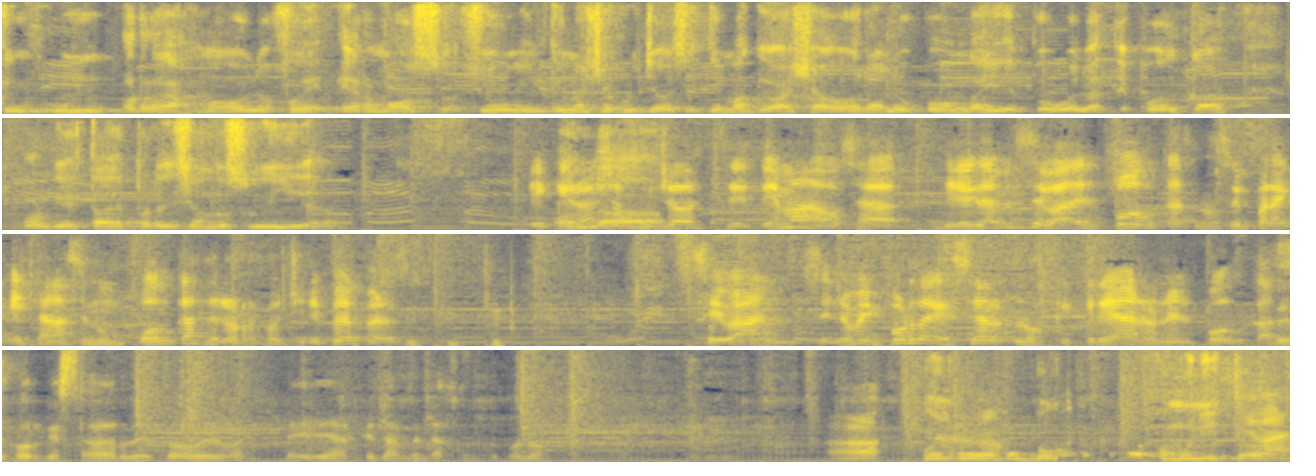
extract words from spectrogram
un orgasmo, boludo, fue hermoso. Yo, el que no haya escuchado ese tema, que vaya ahora, lo ponga y después vuelva a este podcast, porque está desperdiciando su vida. El que no haya escuchado este tema, o sea, directamente se va del podcast. No sé para qué están haciendo un podcast de los Red Hot Chili Peppers. se van. se- no me importa que sean los que crearon el podcast. No hay por qué saber de todo, igual. La idea es que también la gente conozca. Ah, Bueno, No. tampoco te pongas comunista. se van.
